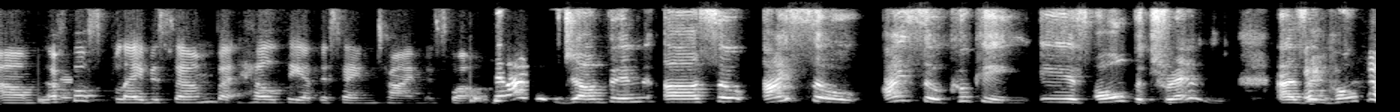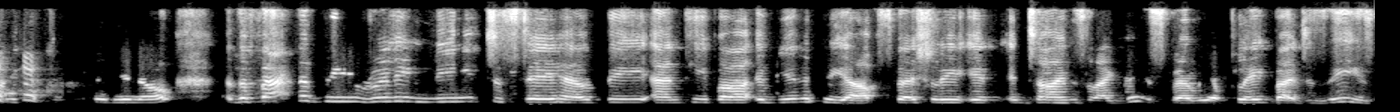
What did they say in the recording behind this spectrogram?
Um, of course, flavorsome, but healthy at the same time as well. Can I just jump in? Uh, so ISO ISO cooking is all the trend, as in home you know the fact that we really need to stay healthy and keep our immunity up especially in, in times like this where we are plagued by disease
